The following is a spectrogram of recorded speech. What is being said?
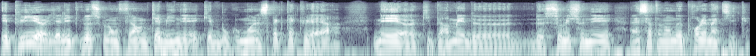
Et puis, euh, il y a l'hypnose que l'on fait en cabinet, qui est beaucoup moins spectaculaire, mais euh, qui permet de, de solutionner un certain nombre de problématiques.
